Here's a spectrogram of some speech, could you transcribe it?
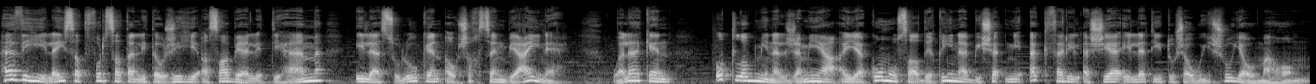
هذه ليست فرصة لتوجيه أصابع الاتهام إلى سلوك أو شخص بعينه. ولكن اطلب من الجميع أن يكونوا صادقين بشأن أكثر الأشياء التي تشوش يومهم.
